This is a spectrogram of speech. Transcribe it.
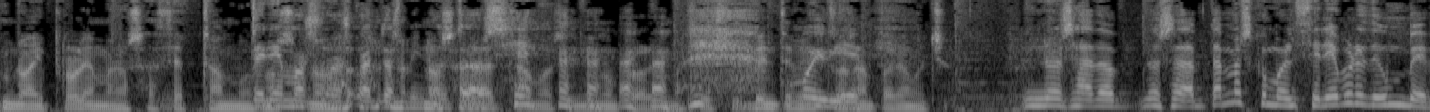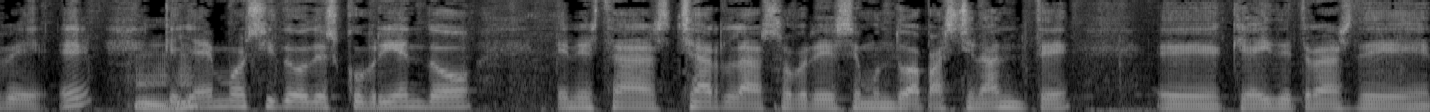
no hay problema, nos aceptamos. Tenemos unos cuantos minutos. Nos adaptamos sin ningún problema. Sí, sí, 20 minutos dan para mucho. Nos, nos, adaptamos como el cerebro de un bebé, ¿eh? que ya hemos ido descubriendo en estas charlas sobre ese mundo apasionante eh, que hay detrás de,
